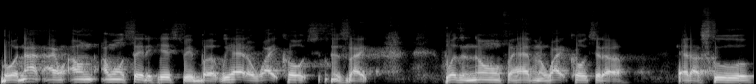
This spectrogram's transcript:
Boy, not I, I, I won't say the history, but we had a white coach. It's like wasn't known for having a white coach at our at our school,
